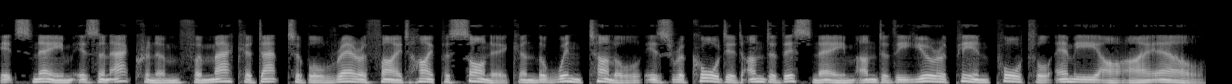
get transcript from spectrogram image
Its name is an acronym for Mach Adaptable Rarefied Hypersonic and the wind tunnel is recorded under this name under the European portal MERIL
